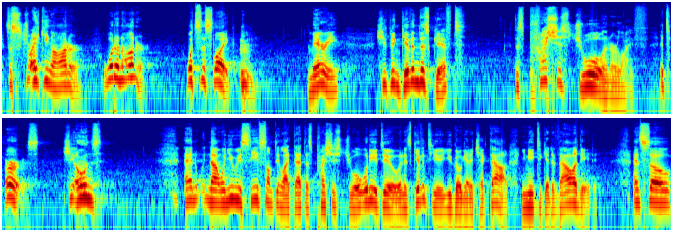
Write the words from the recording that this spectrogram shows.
It's a striking honor. What an honor. What's this like? Mary, she's been given this gift, this precious jewel in her life. It's hers, she owns it. And now, when you receive something like that, this precious jewel, what do you do? And it's given to you, you go get it checked out. You need to get it validated. And so,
